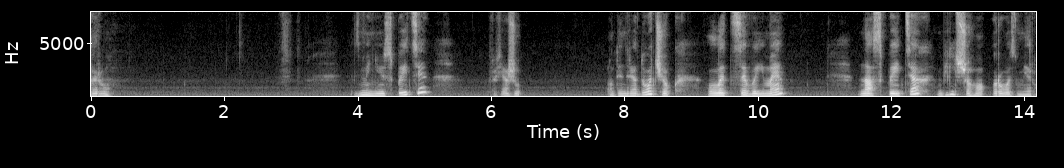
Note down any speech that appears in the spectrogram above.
Беру, змінюю спиці, пров'яжу один рядочок лицевими на спицях більшого розміру.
